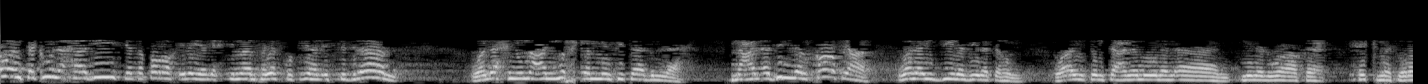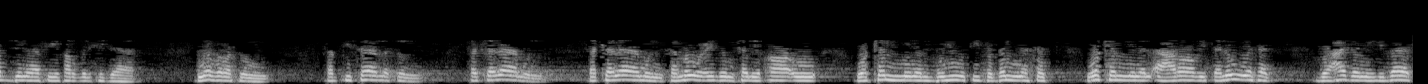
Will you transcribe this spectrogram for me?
أو أن تكون أحاديث يتطرق إليها الاحتمال فيسقط بها الاستدلال. ونحن مع المحكم من كتاب الله مع الأدلة القاطعة ولا يبدين زينتهن وأنتم تعلمون الآن من الواقع حكمة ربنا في فرض الحجاب. نظرة فابتسامة فسلام فكلام فموعد فلقاء وكم من البيوت تدنست وكم من الأعراض تلوثت بعدم لباس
